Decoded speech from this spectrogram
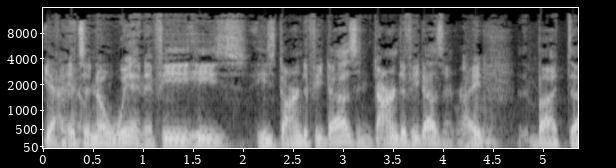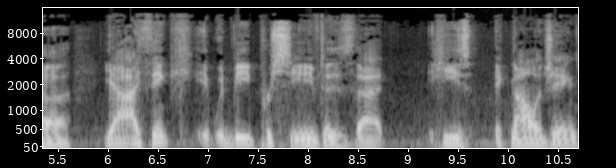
Yeah, it's him. a no win. If he he's he's darned if he does, and darned if he doesn't, right? Mm -hmm. But uh, yeah, I think it would be perceived as that he's acknowledging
